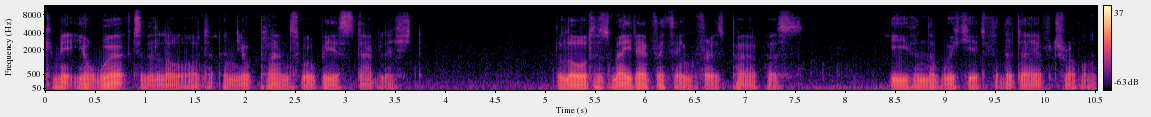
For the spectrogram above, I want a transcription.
Commit your work to the Lord, and your plans will be established. The Lord has made everything for his purpose, even the wicked for the day of trouble.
